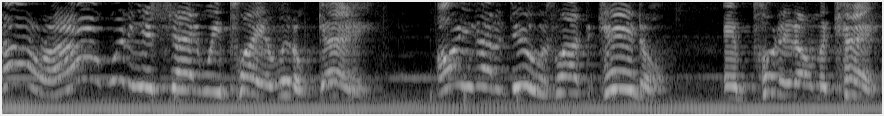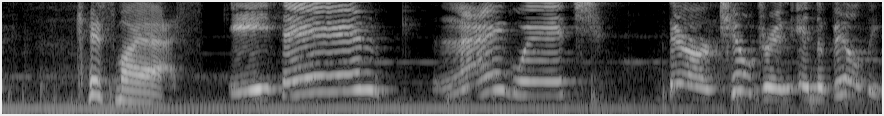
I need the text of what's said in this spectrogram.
All right, what do you say we play a little game? All you gotta do is light the candle and put it on the cake. Kiss my ass. Ethan, the building.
